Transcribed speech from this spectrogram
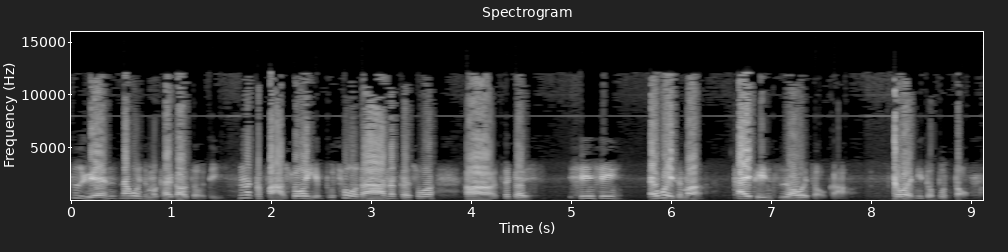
智源那为什么开高走低？那个法说也不错的啊，那个说啊这个星星哎为什么开平之后会走高？各位你都不懂啊！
